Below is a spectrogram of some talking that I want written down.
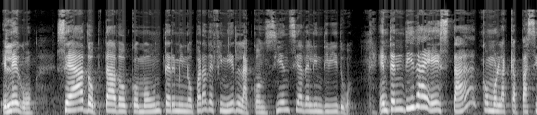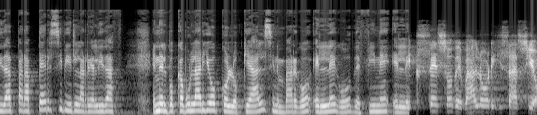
el ego se ha adoptado como un término para definir la conciencia del individuo, entendida esta como la capacidad para percibir la realidad en el vocabulario coloquial, sin embargo, el ego define el exceso de valorización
